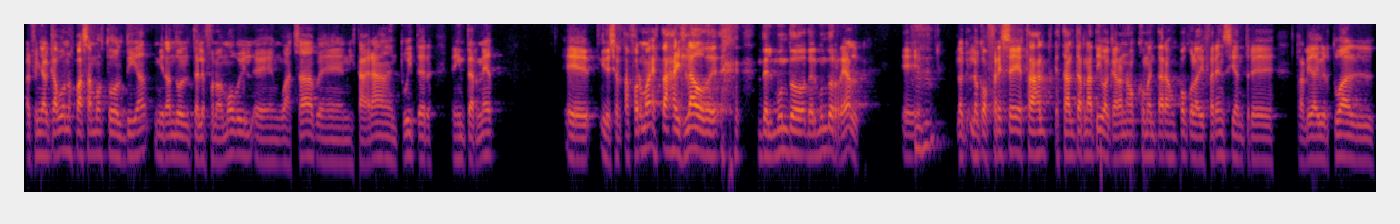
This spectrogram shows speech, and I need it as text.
al fin y al cabo nos pasamos todo el día mirando el teléfono móvil, en WhatsApp, en Instagram, en Twitter, en Internet, eh, y de cierta forma estás aislado de, del, mundo, del mundo real. Eh, lo, lo, que ofrece esta, esta alternativa, que ahora nos comentarás un poco la diferencia entre realidad virtual,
